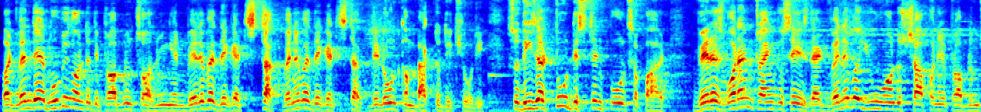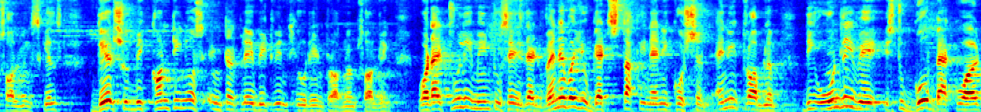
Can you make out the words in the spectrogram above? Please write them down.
But when they are moving on to the problem solving and wherever they get stuck whenever they get stuck they don't come back to the theory. So these are two distant poles apart. Whereas what i'm trying to say is that whenever you want to sharpen your problem solving skills there should be continuous interplay between theory and problem solving. What i truly mean to say is that whenever you get stuck in any question any problem the only way is to go backward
